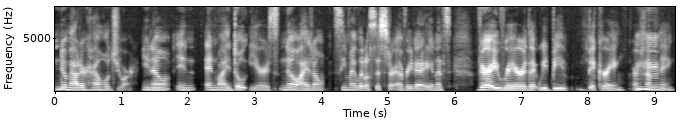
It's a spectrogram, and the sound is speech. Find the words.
no matter how old you are you know in in my adult years no i don't see my little sister every day and it's very rare that we'd be bickering or mm-hmm. something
